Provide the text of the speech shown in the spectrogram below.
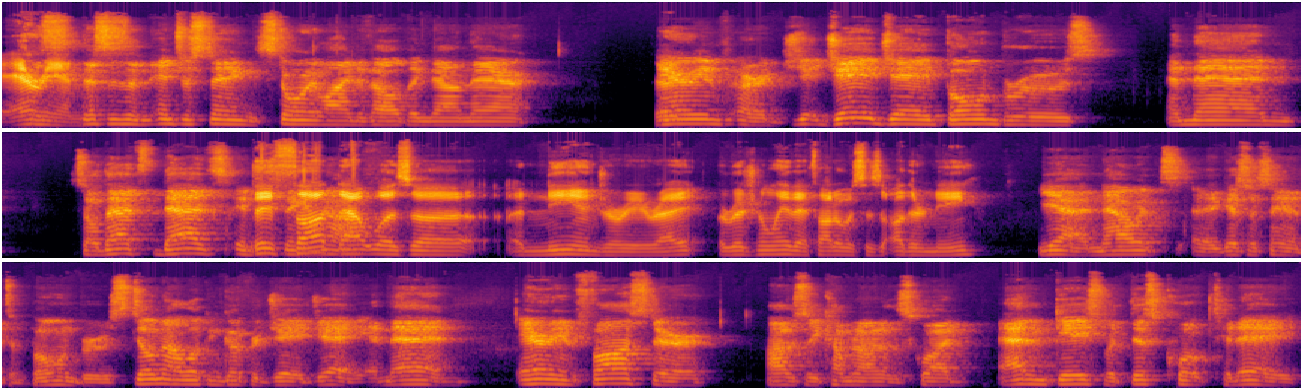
Arian. This, this is an interesting storyline developing down there. Arian or J- JJ bone bruise, and then so that's that's they thought enough. that was a, a knee injury, right? Originally, they thought it was his other knee. Yeah, now it's I guess they're saying it's a bone bruise. Still not looking good for JJ. And then Arian Foster, obviously coming onto the squad. Adam Gase with this quote today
